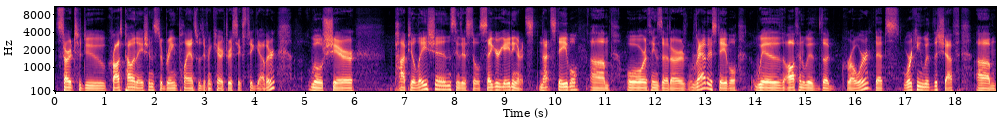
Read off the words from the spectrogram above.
start to do cross pollinations to bring plants with different characteristics together. We'll share populations, things that are still segregating or it's not stable, um, or things that are rather stable with often with the grower that's working with the chef. Um,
